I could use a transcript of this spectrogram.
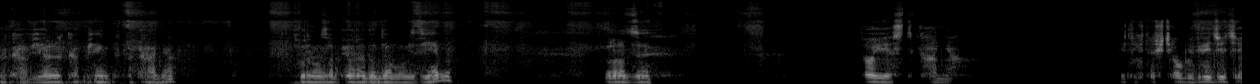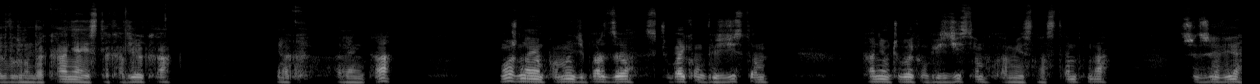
Taka wielka, piękna kania, którą zabiorę do domu i zjem. Drodzy, to jest kania. Jeśli ktoś chciałby wiedzieć, jak wygląda kania, jest taka wielka jak ręka. Można ją pomylić bardzo z czubajką gwieździstą. Kanią czubajką gwieździstą. Tam jest następna przy drzewie.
